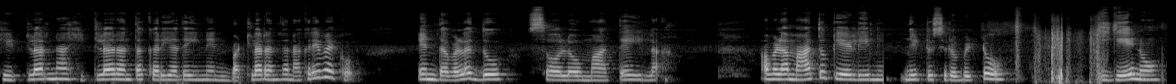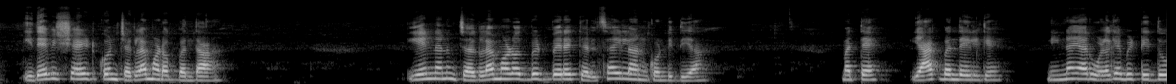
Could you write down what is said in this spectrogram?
ಹಿಟ್ಲರ್ನ ಹಿಟ್ಲರ್ ಅಂತ ಕರೆಯದೆ ಇನ್ನೇನು ಬಟ್ಲರ್ ಅಂತ ನಾ ಕರಿಬೇಕು? ಎಂದವಳದ್ದು ಸೋಲೋ ಮಾತೇ ಇಲ್ಲ. ಅವಳ ಮಾತು ಕೇಳಿ ನಿಟ್ಟುಸಿರು ಬಿಟ್ಟು, ಈಗೇನು ಇದೇ ವಿಷಯ ಇಟ್ಕೊಂಡು ಜಗಳ ಮಾಡೋಕ್ಕೆ ಬಂದ? ಏನು ನನಗೆ ಜಗಳ ಮಾಡೋದು ಬಿಟ್ಟು ಬೇರೆ ಕೆಲಸ ಇಲ್ಲ ಅಂದ್ಕೊಂಡಿದ್ದೀಯಾ ಮತ್ತೆ ಯಾಕೆ ಬಂದೆ ಇಲ್ಲಿಗೆ ನಿನ್ನ ಯಾರು ಒಳಗೆ ಬಿಟ್ಟಿದ್ದು?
